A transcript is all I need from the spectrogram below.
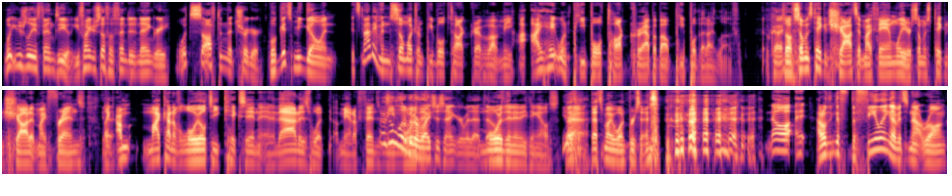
what usually offends you? You find yourself offended and angry. What's softened the trigger? What gets me going, it's not even so much when people talk crap about me. I, I hate when people talk crap about people that I love. Okay. So if someone's taking shots at my family or someone's taking shot at my friends, like I'm my kind of loyalty kicks in, and that is what uh, man offends There's me. a little bit of than- righteous anger with that, though. more than anything else. Yeah. that's, that's my one percent. no, I, I don't think the the feeling of it's not wrong,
